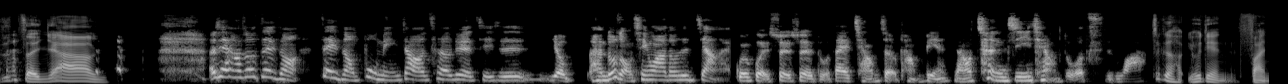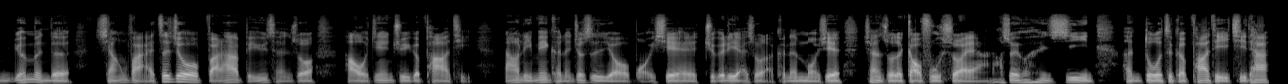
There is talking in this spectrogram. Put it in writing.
是怎样？而且他说，这种这种不明叫的策略，其实有很多种青蛙都是这样，哎，鬼鬼祟祟躲在强者旁边，然后趁机抢夺雌蛙。这个有点反原本的想法，这就把它比喻成说，好，我今天去一个 party，然后里面可能就是有某一些，举个例来说了，可能某一些像你说的高富帅啊，然后所以会很吸引很多这个 party 其他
